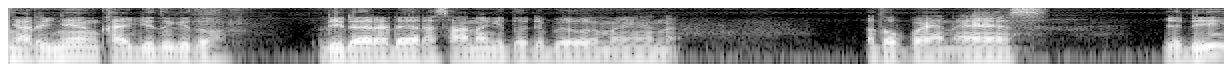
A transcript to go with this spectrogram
nyarinya yang kayak gitu gitu di daerah-daerah sana gitu di BUMN atau PNS. Jadi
